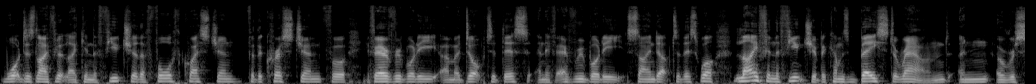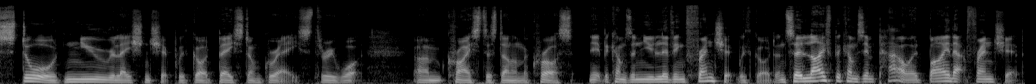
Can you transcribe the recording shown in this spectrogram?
what does life look like in the future? The fourth question for the Christian, for if everybody um, adopted this and if everybody signed up to this, well, life in the future becomes based around a, a restored new relationship with God based on grace through what um, Christ has done on the cross. It becomes a new living friendship with God. And so life becomes empowered by that friendship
